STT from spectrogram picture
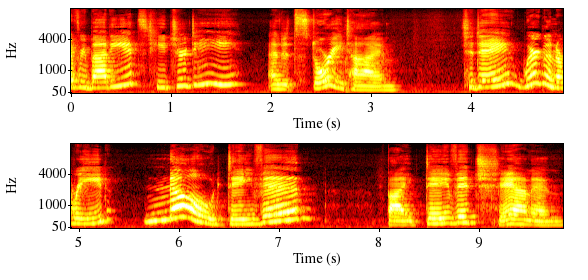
everybody, it's Teacher Dee, and it's story time. Today we're going to read No, David by David Shannon.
